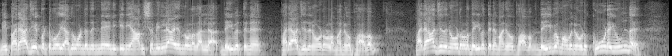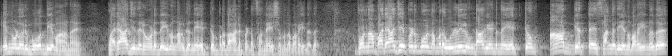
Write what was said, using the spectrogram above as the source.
നീ പരാജയപ്പെട്ടു പോയി അതുകൊണ്ട് നിന്നെ എനിക്ക് ഇനി ആവശ്യമില്ല എന്നുള്ളതല്ല ദൈവത്തിന് പരാജിതനോടുള്ള മനോഭാവം. പരാജിതനോടുള്ള ദൈവത്തിന്റെ മനോഭാവം ദൈവം അവനോട് കൂടെയുണ്ട് എന്നുള്ളൊരു ബോധ്യമാണ് പരാജിതനോട് ദൈവം നൽകുന്ന ഏറ്റവും പ്രധാനപ്പെട്ട സന്ദേശം എന്ന് പറയുന്നത്. അപ്പോൾ നാം പരാജയപ്പെടുമ്പോൾ നമ്മുടെ ഉള്ളിൽ ഉണ്ടാകേണ്ടുന്ന ഏറ്റവും ആദ്യത്തെ സംഗതി എന്ന് പറയുന്നത്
